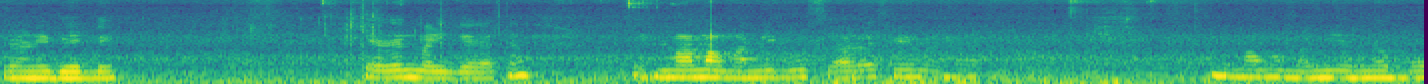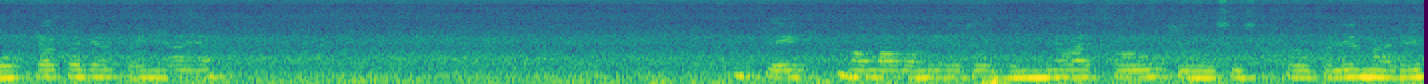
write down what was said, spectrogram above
ત્રણેય બેન બે. ત્યારે જ મળી ગયા હતા. મામા મામી બહુ સારા છે મામા મમ્મી અમને મોટા કર્યા પહેરાયા તે મામા મમ્મીને તો ધન્યવાદ કહું છું. શું ભલે મારે?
